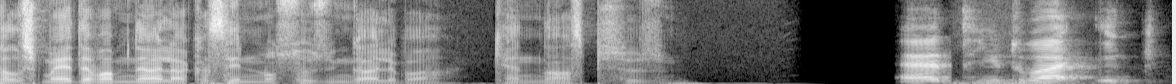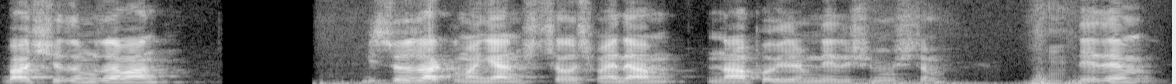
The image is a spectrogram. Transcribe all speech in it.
Çalışmaya devam ne alaka? Senin o sözün galiba. Kendine has bir sözün. Evet YouTube'a ilk başladığım zaman bir söz aklıma gelmiş çalışmaya devam ne yapabilirim diye düşünmüştüm. Dedim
